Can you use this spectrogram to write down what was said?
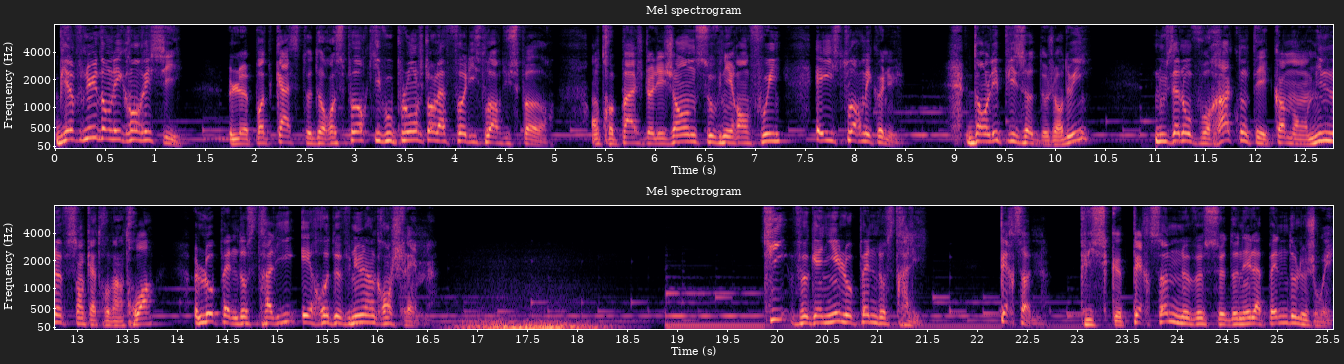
Bienvenue dans Les Grands Récits, le podcast d'Eurosport qui vous plonge dans la folle histoire du sport, entre pages de légendes, souvenirs enfouis et histoires méconnues. Dans l'épisode d'aujourd'hui, nous allons vous raconter comment en 1983, l'Open d'Australie est redevenu un grand chelem. Qui veut gagner l'Open d'Australie? Personne, puisque personne ne veut se donner la peine de le jouer.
